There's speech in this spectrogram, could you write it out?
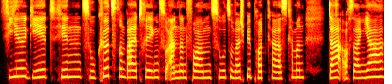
viel geht hin zu kürzeren Beiträgen, zu anderen Formen, zu zum Beispiel Podcasts. Kann man da auch sagen, ja,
